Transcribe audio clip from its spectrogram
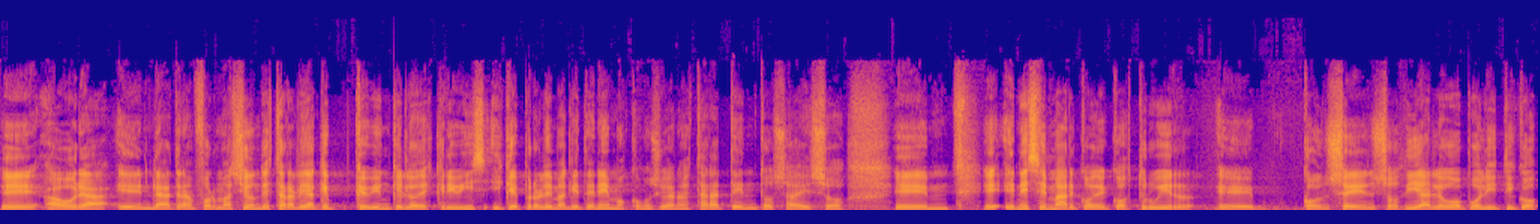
Eh, ahora, en la transformación de esta realidad, qué, bien que lo describís y qué problema que tenemos como ciudadanos, estar atentos a eso. Eh, eh, en ese marco de construir consensos, diálogo político.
